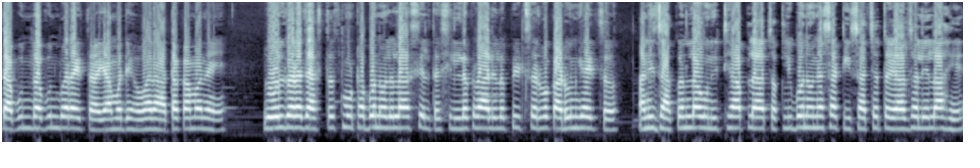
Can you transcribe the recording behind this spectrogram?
दाबून दाबून भरायचा. यामध्ये हवा राहता कामा नये. रोल जरा जास्तच मोठा बनवलेला असेल तर शिल्लक राहिलेलं पीठ सर्व काढून घ्यायचं. आणि झाकण लावून इथे आपला चकली बनवण्यासाठी साचा तयार झालेला आहे.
